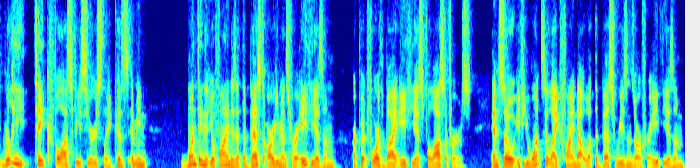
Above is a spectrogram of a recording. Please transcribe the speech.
really take philosophy seriously because I mean, one thing that you'll find is that the best arguments for atheism are put forth by atheist philosophers. And so if you want to like find out what the best reasons are for atheism,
